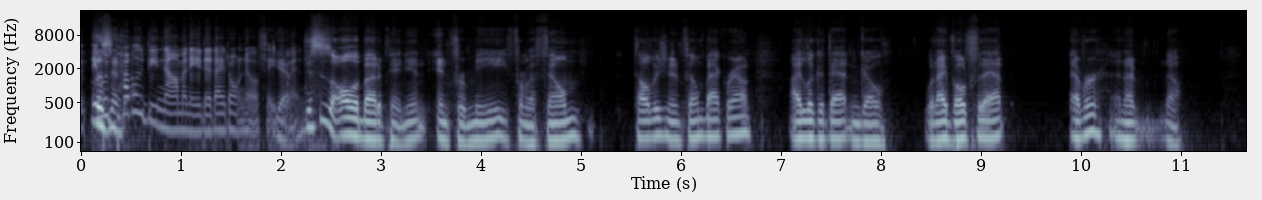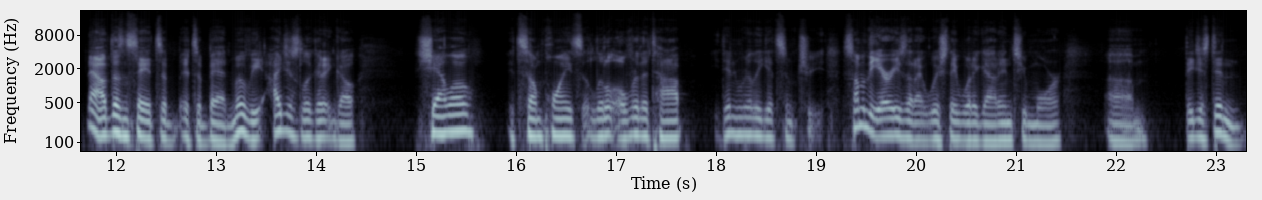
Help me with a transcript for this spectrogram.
it listen- would probably be nominated. I don't know if they'd Yeah, win. this is all about opinion, and for me, from a film, television, and film background, I look at that and go, "Would I vote for that ever?" And I no. Now it doesn't say it's a it's a bad movie. I just look at it and go, shallow at some points, a little over the top. You didn't really get some tre- some of the areas that I wish they would have got into more. Um, they just didn't,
